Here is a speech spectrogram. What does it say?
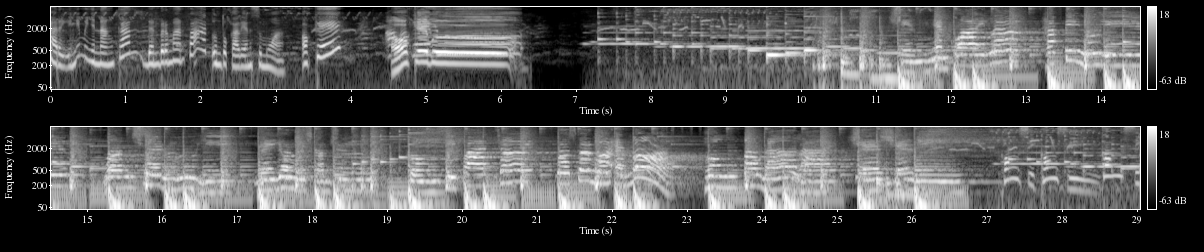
hari ini menyenangkan dan bermanfaat untuk kalian semua. Oke? Oke, Bu. 新恭喜恭喜恭喜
